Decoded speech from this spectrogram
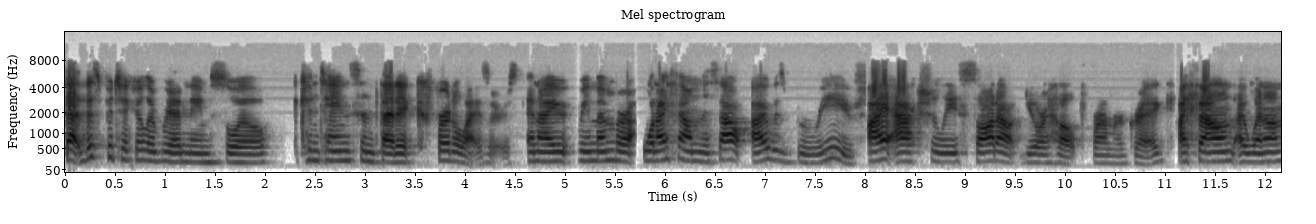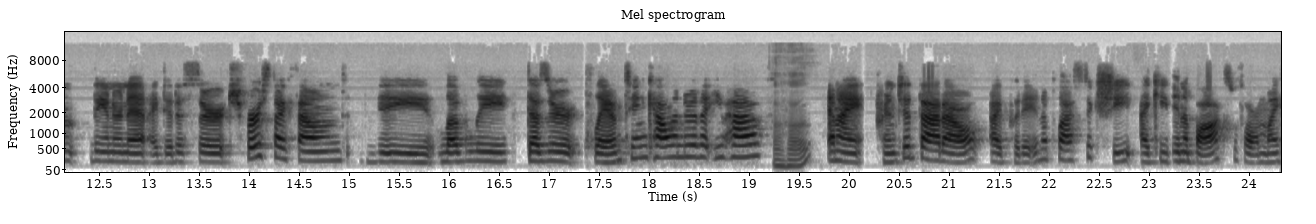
that this particular brand name soil contains synthetic fertilizers. And I remember when I found this out, I was bereaved. I actually sought out your help, Farmer Greg. I found, I went on the internet, I did a search. First, I found the lovely desert planting calendar that you have. Uh-huh. And I printed that out. I put it in a plastic sheet. I keep in a box with all my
